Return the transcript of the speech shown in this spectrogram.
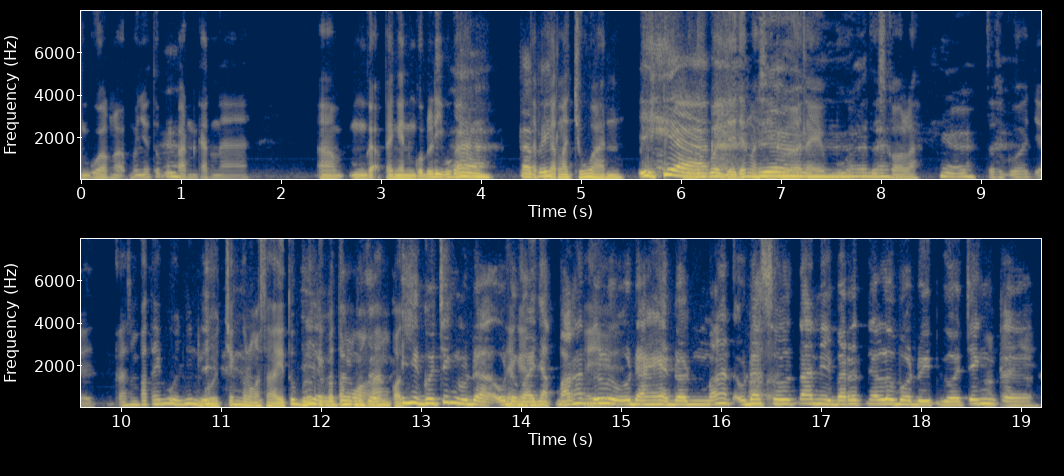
gua nggak punya tuh Eh. bukan karena eh, nggak pengen gue beli bukan, tapi, tapi, karena cuan. iya. Dulu gua jajan masih Iya, dua ribu waktu itu sekolah. Iya. Terus gua jajan kelas empat aja gue ini goceng kalau nggak salah itu belum Iya, dipotong betul, uang betul. angkot. Iya goceng udah udah kan? banyak banget Iya. dulu, udah hedon banget, udah Parah. sultan ibaratnya lu bawa duit goceng ke Makanya.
